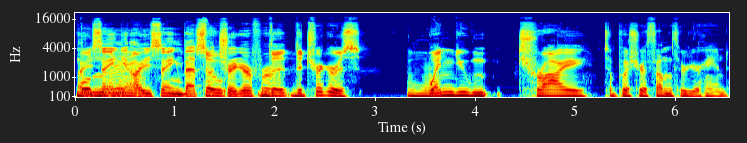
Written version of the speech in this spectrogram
Are Well, you saying no, no. are you saying that's So the trigger for the the trigger is when you try to push your thumb through your hand.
